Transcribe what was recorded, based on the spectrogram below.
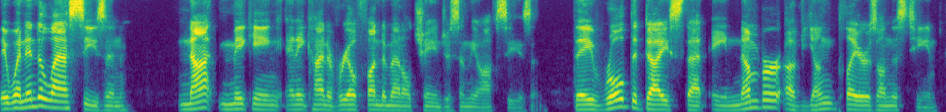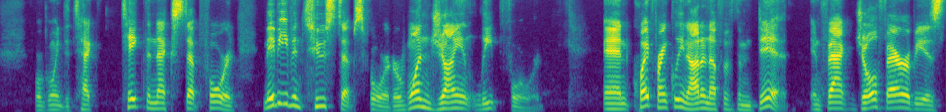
They went into last season not making any kind of real fundamental changes in the offseason. They rolled the dice that a number of young players on this team were going to tech, take the next step forward, maybe even two steps forward or one giant leap forward. And quite frankly, not enough of them did. In fact, Joel Farabee is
